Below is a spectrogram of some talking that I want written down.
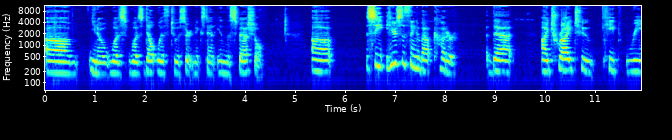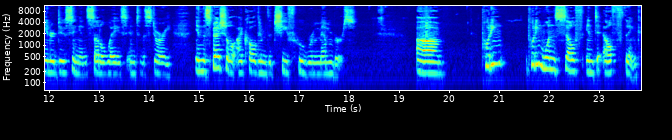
um, you know, was was dealt with to a certain extent in the special. Uh, see, here's the thing about Cutter that I try to keep reintroducing in subtle ways into the story. In the special, I called him the chief who remembers. Um, putting putting oneself into elf think,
